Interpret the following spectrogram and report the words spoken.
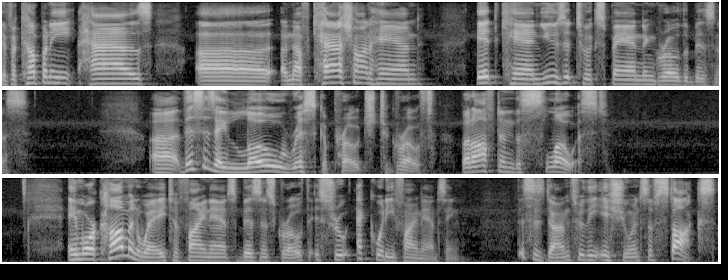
If a company has uh, enough cash on hand, it can use it to expand and grow the business. Uh, this is a low risk approach to growth, but often the slowest. A more common way to finance business growth is through equity financing. This is done through the issuance of stocks.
